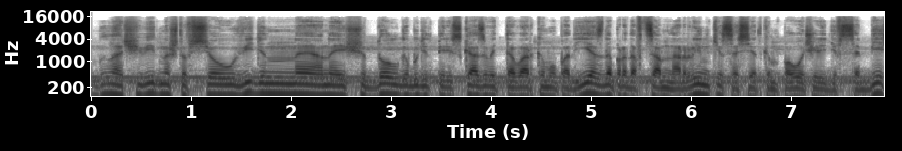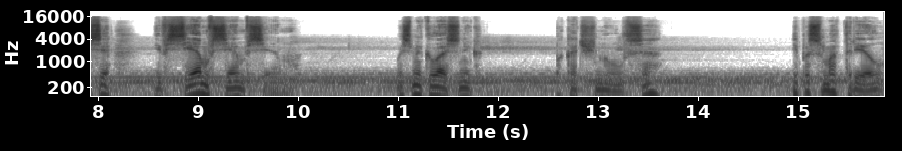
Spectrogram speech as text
было очевидно, что все увиденное она еще долго будет пересказывать товаркам у подъезда, продавцам на рынке, соседкам по очереди в Собесе и всем-всем-всем. Восьмиклассник покачнулся и посмотрел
